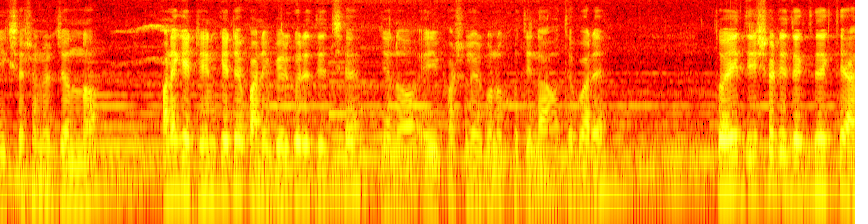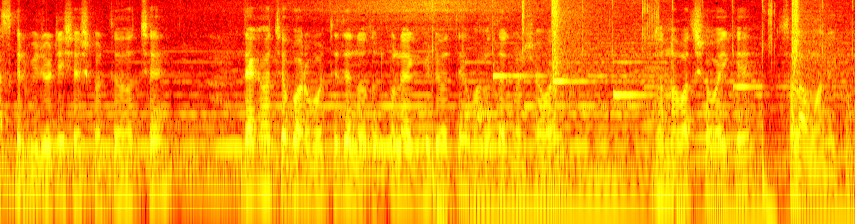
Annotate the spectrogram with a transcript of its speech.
নিষ্কাশনের জন্য। অনেকে ড্রেন কেটে পানি বের করে দিচ্ছে যেন এই ফসলের কোনো ক্ষতি না হতে পারে। তো এই দৃশ্যটি দেখতে দেখতে আজকের ভিডিওটি শেষ করতে হচ্ছে। দেখা হচ্ছে পরবর্তীতে নতুন কোনো এক ভিডিওতে। ভালো থাকবেন সবাই। ধন্যবাদ সবাইকে। সালামু আলাইকুম।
